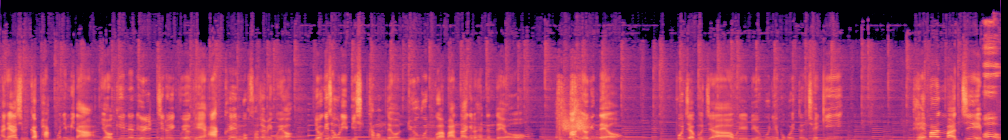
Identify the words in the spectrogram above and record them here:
안녕하십니까 박군입니다. 여기는 을지로이 구역의 아크앤북 서점이고요. 여기서 우리 미식 탐험대원 류군과 만나기로 했는데요. 아 여긴데요. 보자 보자 우리 류군이 보고 있던 책이 대만 맛집 어,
